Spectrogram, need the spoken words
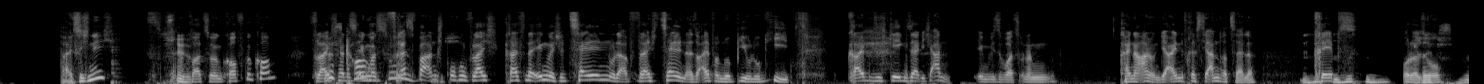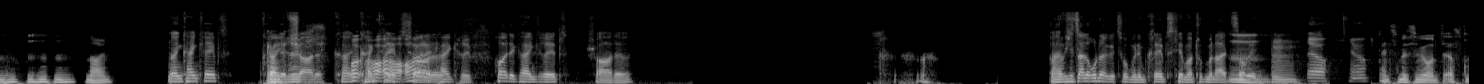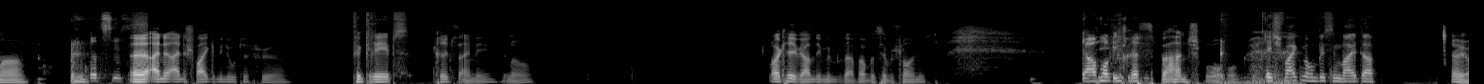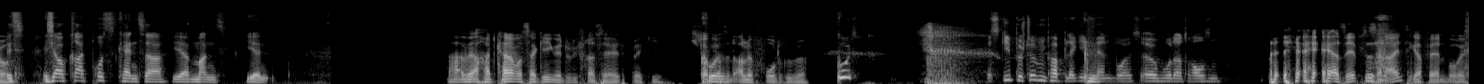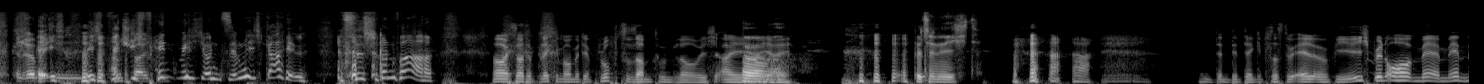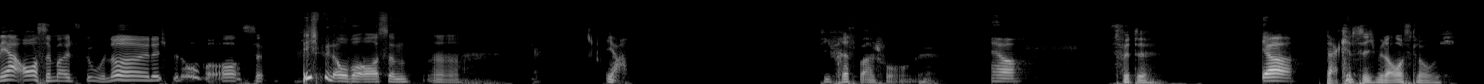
Weiß ich nicht. Ist mir gerade so in den Kopf gekommen. Vielleicht Das hat es irgendwas so Fressbeanspruchung, vielleicht greifen da irgendwelche Zellen oder vielleicht Zellen, also einfach nur Biologie, greifen sich gegenseitig an. Irgendwie sowas. Und dann, keine Ahnung, die eine frisst die andere Zelle. Mhm, Krebs mhm, mhm. Oder so. Krebs. Mhm, mhm, mhm. Nein. Nein, kein Krebs. Kein Krebs, Krebs. schade. Kein, kein oh, Krebs, schade. Kein Krebs. Heute kein Krebs. Schade. Da habe ich jetzt alle runtergezogen mit dem Krebsthema. Tut mir leid, sorry. Mhm. Hm. Ja, ja. Jetzt müssen wir uns erstmal äh, eine, eine Schweigeminute für Für Krebs. Krebs einlegen, genau. Okay, wir haben die Minute einfach ein bisschen beschleunigt. Ja, Die Fressbeanspruchung. Ich schweige noch ein bisschen weiter. Ja, ja. Ist, ist ja auch gerade Brustcancer hier, Manns. Hier. Aber Hat keiner was dagegen, wenn du die Fresse hältst, Blackie. Ich glaube, Cool. da sind alle froh drüber. Gut. Es gibt bestimmt ein paar Blackie-Fanboys irgendwo da draußen. er selbst ist ein einziger Fanboy. Ich, ich finde ich Anstalten. find mich schon ziemlich geil. Das ist schon wahr. Oh, ich sollte Blackie mal mit dem Fluff zusammentun, glaube ich. Ei, Ah. ei, ei. Bitte nicht. dann, dann, dann gibt's das Duell irgendwie. Ich bin oh, mehr, mehr, mehr awesome als du. Nein, ich bin over awesome. Ich bin overawesome. Ah. Ja. Die Fressbeanspruchung. Ja. Fitte. Ja. Da kennst du dich mit aus, glaube ich.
